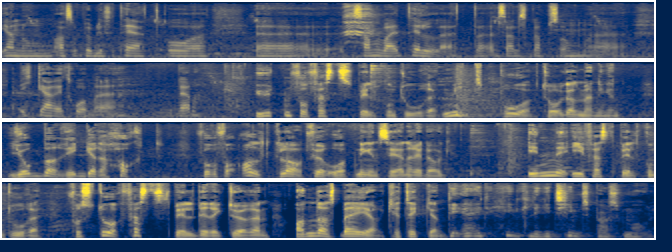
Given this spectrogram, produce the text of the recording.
gjennom altså publisitet og eh, samarbeid til et eh, selskap som eh, ikke er i tråd med det. da. Utenfor Festspillkontoret, midt på Torgallmenningen, jobber riggere hardt for å få alt klart før åpningen senere i dag. Inne i Festspillkontoret forstår Festspilldirektøren Anders Beyer kritikken. Det er et helt legitimt spørsmål.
